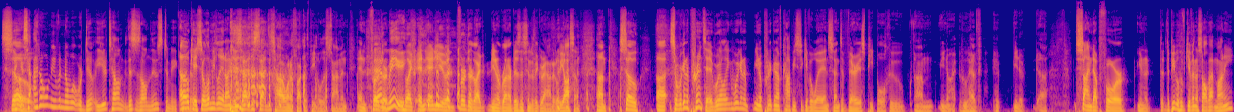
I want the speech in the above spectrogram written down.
So, So I don't even know what we're doing. You're telling me this is all news to me. Oh, okay, of. so let me lay it on you. This, is how- this, this is how I want to fuck with people this time, and and further me. like and, and you, and further like you know run our business into the ground. It'll be awesome. Um, so. Uh, so we're gonna print it. We're like, we're gonna you know print enough copies to give away and send to various people who um, you know who have you know uh, signed up for you know the, the people who've given us all that money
